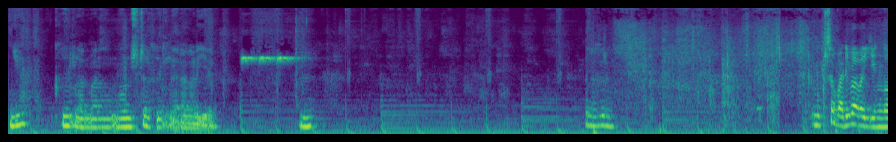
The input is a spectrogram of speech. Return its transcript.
இங்கே கீறுறான் பாருங்க மோன்ஸ்டர் கீறுறாரு அழிய ம் புக்ஸை வடிவாக வையுங்க.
